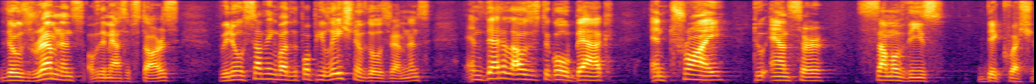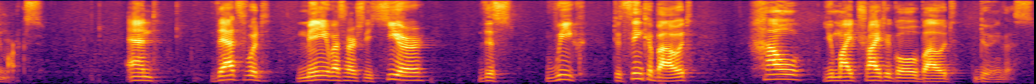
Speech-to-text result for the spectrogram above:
those remnants of the massive stars. We know something about the population of those remnants, and that allows us to go back and try to answer some of these big question marks. And that's what many of us are actually here this week to think about how you might try to go about doing this.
